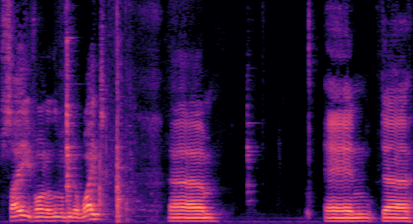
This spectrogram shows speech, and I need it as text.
save on a little bit of weight. Um, and uh,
